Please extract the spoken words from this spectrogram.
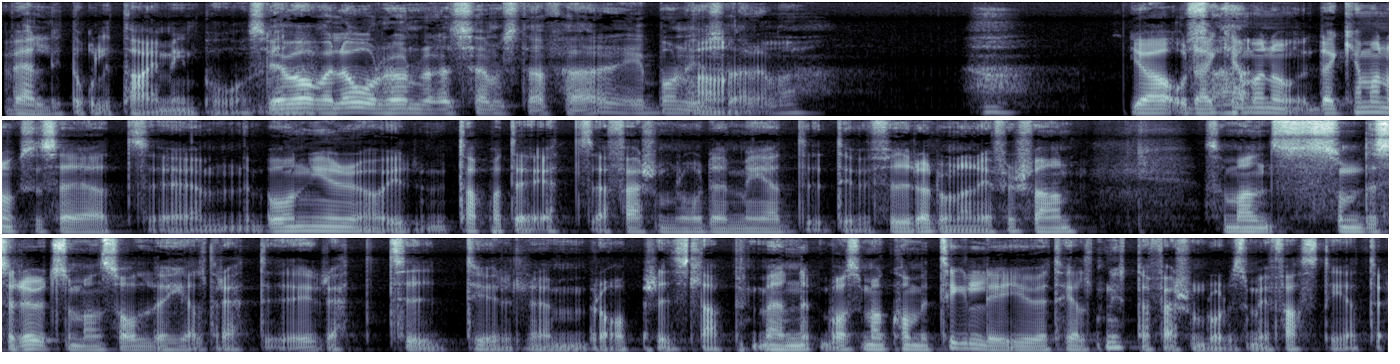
väldigt dålig timing på. Det var väl århundradets sämsta affär i Bonniersfären ja. va? Ja, och där kan, man, där kan man också säga att eh, Bonnier har ju tappat ett affärsområde med TV4 då när det försvann. Så man, som det ser ut som man sålde helt rätt i rätt tid till en bra prislapp. Men vad som har kommit till är ju ett helt nytt affärsområde som är fastigheter.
